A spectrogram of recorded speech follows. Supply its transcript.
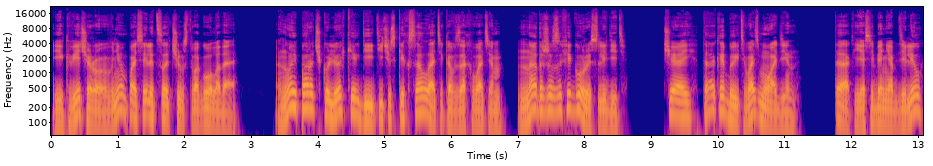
и к вечеру в нем поселится чувство голода. Ну и парочку легких диетических салатиков захватим. Надо же за фигурой следить. Чай, так и быть, возьму один. Так, я себя не обделил?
